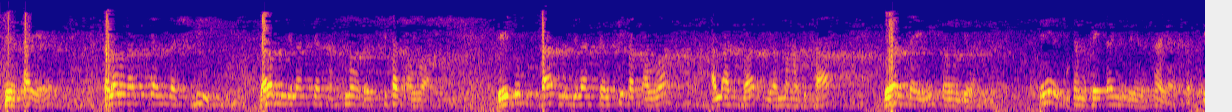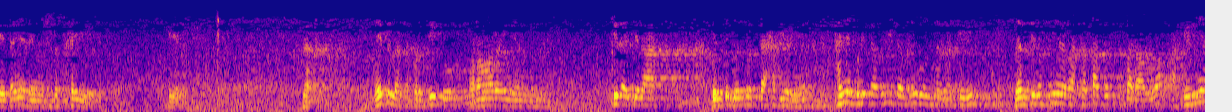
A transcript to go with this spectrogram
Syekh saya Kalau melakukan tasbih Dalam menjelaskan asma dan sifat Allah Yaitu saat menjelaskan sifat Allah Al-Akbar yang maha besar Dengan saya ini kalau menjelaskan. Ini bukan kaitannya dengan saya Kaitannya dengan Ustaz saya. Ya. Nah itulah seperti itu Orang-orang yang tidak jelas bentuk-bentuk tahdirnya. Hanya berita-berita burung sana sini dan tidak punya rasa takut kepada Allah akhirnya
